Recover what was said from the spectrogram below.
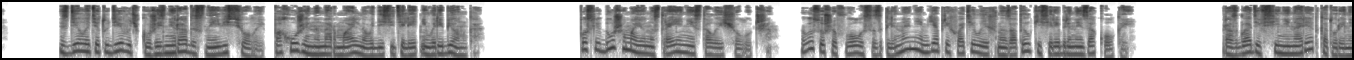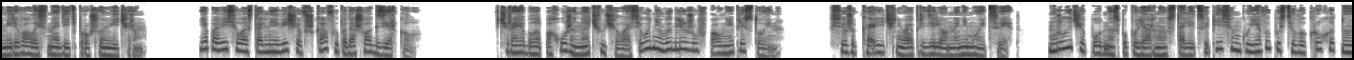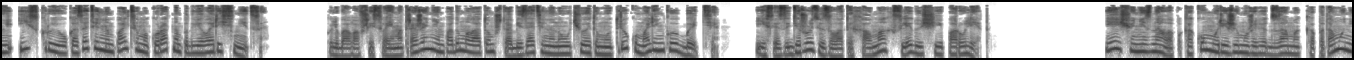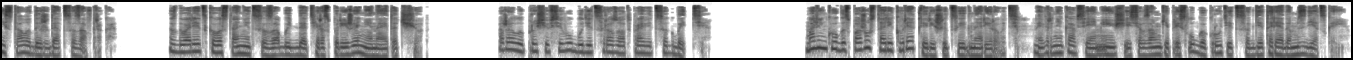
Сделать эту девочку жизнерадостной и веселой, похожей на нормального десятилетнего ребенка. После душа мое настроение стало еще лучше. Высушив волосы заклинанием, я прихватила их на затылке серебряной заколкой. Разгладив синий наряд, который намеревалась надеть прошлым вечером, я повесила остальные вещи в шкаф и подошла к зеркалу. Вчера я была похожа на чучело, а сегодня выгляжу вполне пристойно. Все же коричневый определенно не мой цвет. Мурлыча под нос популярную в столице песенку, я выпустила крохотную искру и указательным пальцем аккуратно подвела ресницы. Полюбовавшись своим отражением, подумала о том, что обязательно научу этому трюку маленькую Бетти — если задержусь в Золотых холмах следующие пару лет. Я еще не знала, по какому режиму живет замок, а потому не стала дожидаться завтрака. С дворецкого станется забыть дать распоряжение на этот счет. Пожалуй, проще всего будет сразу отправиться к Бетти. Маленькую госпожу старик вряд ли решится игнорировать. Наверняка вся имеющаяся в замке прислуга крутится где-то рядом с детской.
